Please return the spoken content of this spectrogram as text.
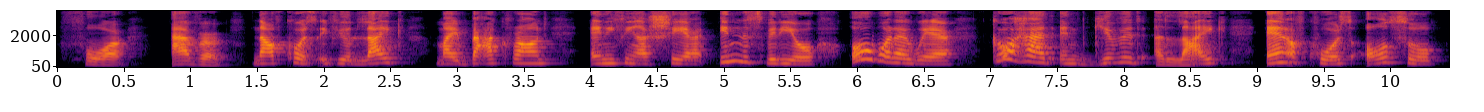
forever. Now, of course, if you like my background, anything I share in this video or what I wear, go ahead and give it a like. And of course, also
